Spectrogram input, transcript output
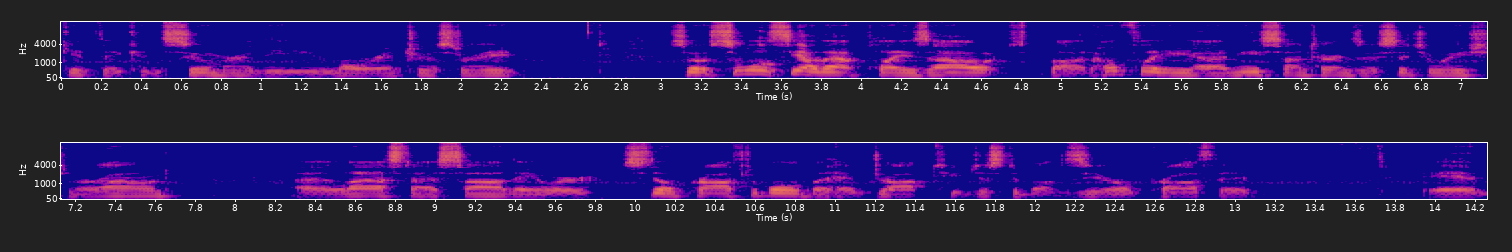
get the consumer the lower interest rate. So, so we'll see how that plays out. But hopefully, uh, Nissan turns their situation around. Uh, last I saw, they were still profitable, but had dropped to just about zero profit. And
